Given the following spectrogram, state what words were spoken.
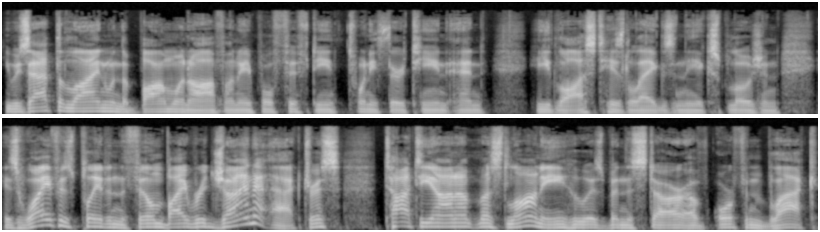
He was at the line when the bomb went off on April 15th, 2013, and he lost his legs in the explosion. His wife is played in the film by Regina actress Tatiana Maslany, who has been the star of Orphan Black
